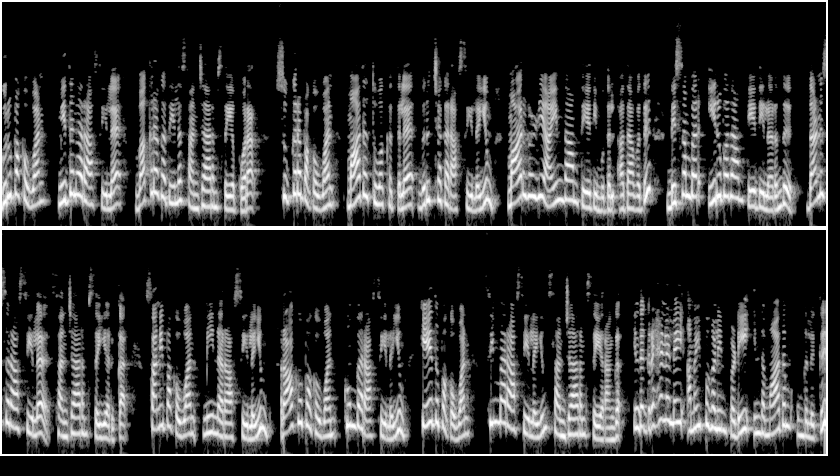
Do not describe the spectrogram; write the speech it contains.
குரு பகவான் மிதுன ராசியில வக்ரகதியில சஞ்சாரம் செய்ய போறார். சுக்கர பகவான் மாத துவக்கத்துல விருச்சக ராசியிலையும் மார்கழி ஐந்தாம் தேதி முதல் அதாவது டிசம்பர் இருபதாம் தேதியிலிருந்து தனுசு ராசியில சஞ்சாரம் செய்ய இருக்கார். சனி பகவான் மீன ராசியிலையும் ராகு பகவான் கும்ப ராசியிலையும் கேது பகவான் சிம்ம ராசியிலையும் சஞ்சாரம் செய்யறாங்க. இந்த கிரகநிலை அமைப்புகளின்படி இந்த மாதம் உங்களுக்கு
